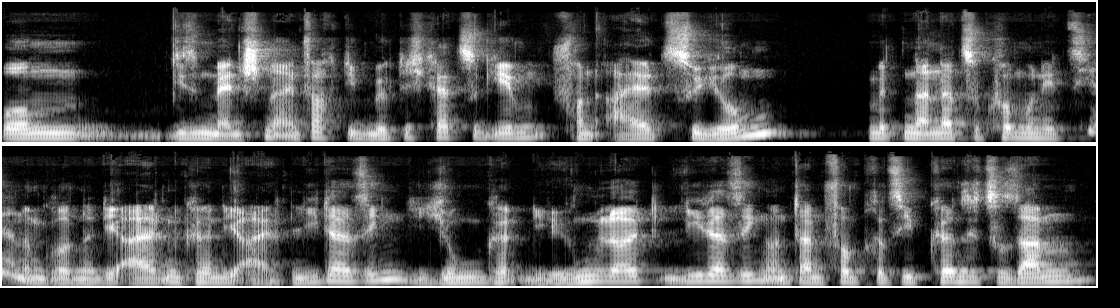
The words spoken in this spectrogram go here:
um diesen Menschen einfach die Möglichkeit zu geben, von alt zu jung miteinander zu kommunizieren im Grunde. Die Alten können die alten Lieder singen, die Jungen können die jungen Leute Lieder singen und dann vom Prinzip können sie zusammen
